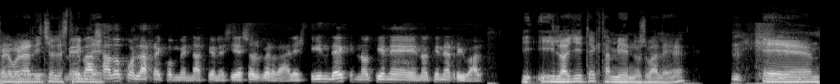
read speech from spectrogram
pero bueno, has dicho el he basado por las recomendaciones y eso es verdad. El Stream Deck no tiene, no tiene rival. Y, Logitech también nos vale, ¿eh? eh,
